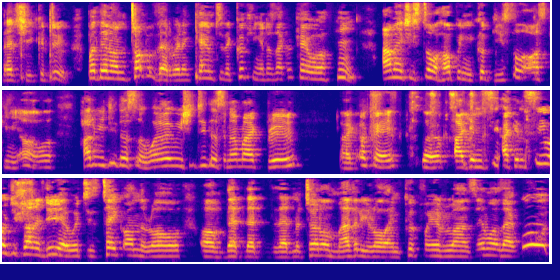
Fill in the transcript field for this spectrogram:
that she could do. But then on top of that, when it came to the cooking, it was like, okay, well, hmm, I'm actually still helping you cook. You're still asking me, oh, well, how do we do this? Or where we should do this? And I'm like, bro, like, okay, so I can see I can see what you're trying to do here, which is take on the role of that that that maternal motherly role and cook for everyone. So everyone's like, woo,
